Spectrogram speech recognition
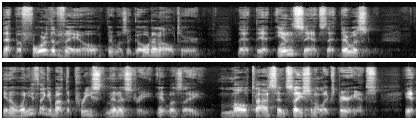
that before the veil there was a golden altar, that that incense, that there was, you know, when you think about the priest ministry, it was a multi sensational experience. It,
